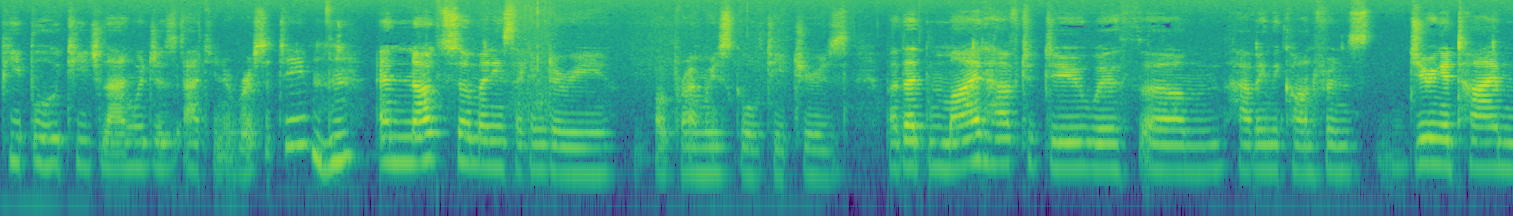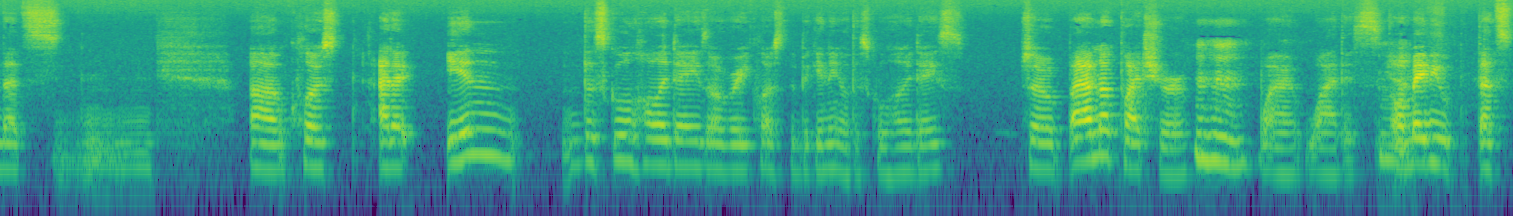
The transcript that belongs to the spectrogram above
people who teach languages at university Mm-hmm. and not so many secondary or primary school teachers. But that might have to do with um, having the conference during a time that's um, close at a, in the school holidays or very close to the beginning of the school holidays. So, but I'm not quite sure Mm-hmm. why why this, Yeah. or maybe that's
